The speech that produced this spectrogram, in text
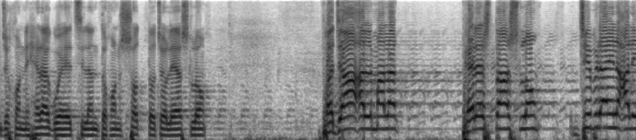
যখন হেরা গয়েছিলেন তখন সত্য চলে আসলো। ফাজা আল মালাক ফেরেস্তা আসলো। জিব্রাইল আলী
